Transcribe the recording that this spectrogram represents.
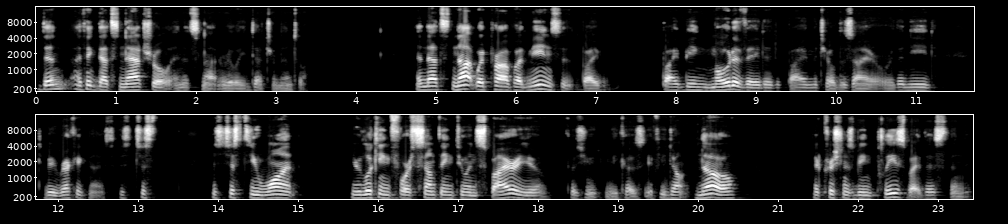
Then I think that's natural and it's not really detrimental. And that's not what Prabhupada means by by being motivated by material desire or the need to be recognized. It's just, it's just you want, you're looking for something to inspire you because you, because if you don't know that Krishna is being pleased by this, then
